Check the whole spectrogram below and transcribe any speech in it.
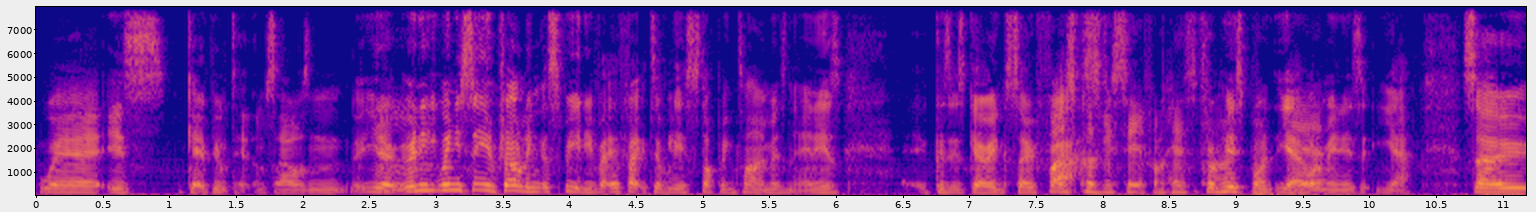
where he's getting people to hit themselves, and you know when he, when you see him traveling at speed, he effectively is stopping time, isn't it? And he's because it's going so fast. because we see it from his. from time. his point, yeah, What I mean is, yeah. So,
